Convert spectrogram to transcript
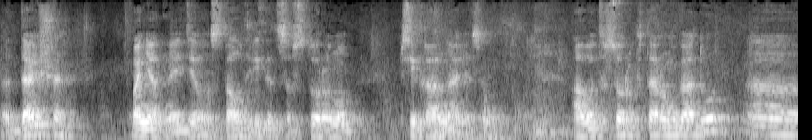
дальше, понятное дело, стал двигаться в сторону психоанализа. А вот в 1942 году э,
